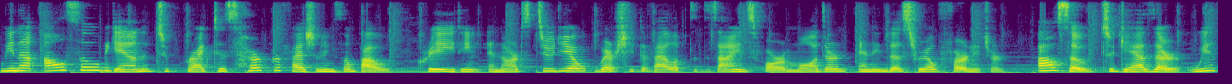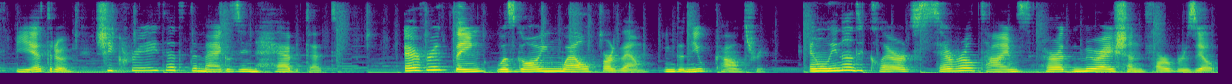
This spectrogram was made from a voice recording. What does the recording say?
Lina also began to practice her profession in São Paulo, creating an art studio where she developed designs for modern and industrial furniture. Also, together with Pietro, she created the magazine Habitat. Everything was going well for them in the new country, and Lina declared several times her admiration for Brazil.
